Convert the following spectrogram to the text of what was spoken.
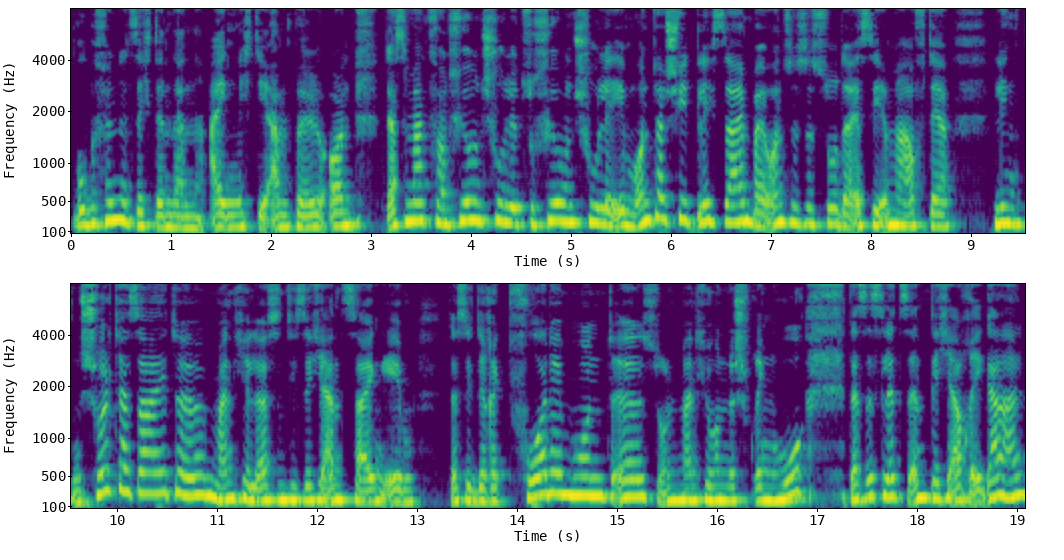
wo befindet sich denn dann eigentlich die Ampel? Und das mag von Führungsschule zu Führungsschule eben unterschiedlich sein. Bei uns ist es so, da ist sie immer auf der linken Schulterseite. Manche lassen die sich anzeigen eben dass sie direkt vor dem Hund ist und manche Hunde springen hoch. Das ist letztendlich auch egal.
